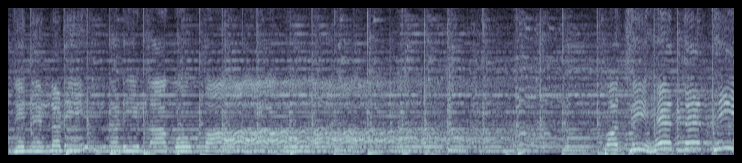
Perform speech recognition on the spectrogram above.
અંબાજીને લડી લડી લાગો પા પછી હે તેથી,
